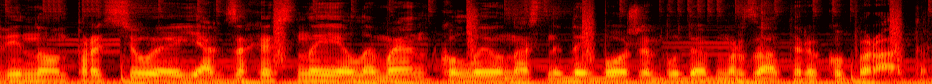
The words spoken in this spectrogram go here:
Він он працює як захисний елемент, коли у нас, не дай Боже, буде обмерзати рекуператор.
